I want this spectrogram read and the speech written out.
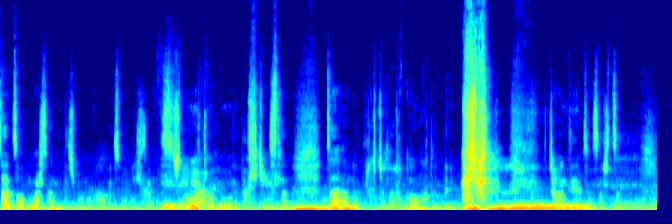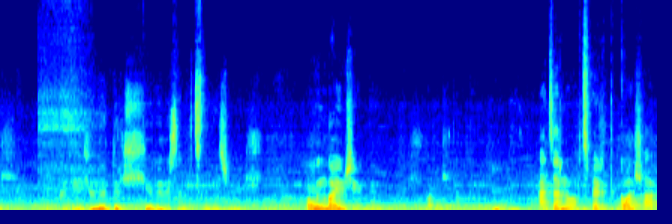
за зурмаар санагдаж магадгүй гэж сургалт явуулсан чинь өөдгөө би өөрөө тасалж маслаа. За өнөөдөр хичээл орохгүй хүүхдүүдээ гэж жоохон тийм цаас орцсон. Гэхдээ өнөөдөр л юу гэмээр санагдсан гэж юм байл. Уг нь гоё юм шиг нэг бодлоо. Азар нөө уц барьдаггүй болохоор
